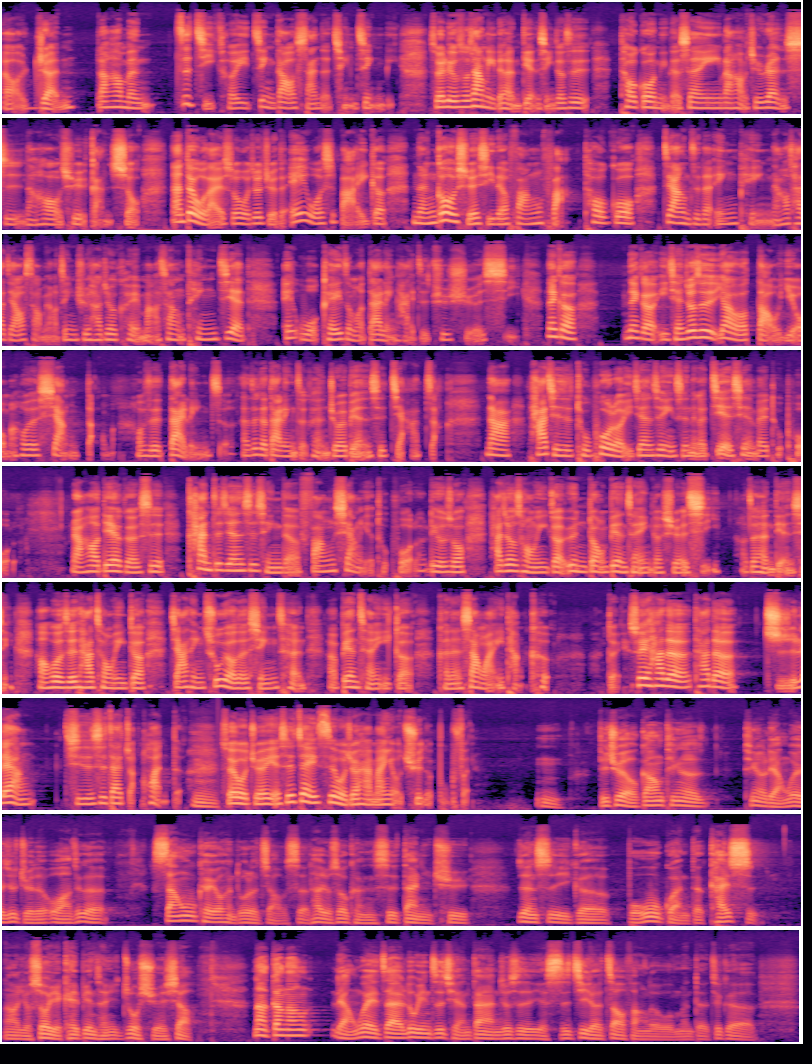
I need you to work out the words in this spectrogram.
呃人，让他们。自己可以进到山的情境里，所以，例如说像你的很典型，就是透过你的声音，让他去认识，然后去感受。但对我来说，我就觉得，哎，我是把一个能够学习的方法，透过这样子的音频，然后他只要扫描进去，他就可以马上听见，哎，我可以怎么带领孩子去学习？那个。那个以前就是要有导游嘛，或者向导，或是带领者。那这个带领者可能就会变成是家长。那他其实突破了一件事情，是那个界限被突破了。然后第二个是看这件事情的方向也突破了。例如说，他就从一个运动变成一个学习，啊，这很典型。好，或者是他从一个家庭出游的行程啊，变成一个可能上完一堂课。对，所以他的他的质量。其实是在转换的，嗯，所以我觉得也是这一次，我觉得还蛮有趣的部分。嗯，的确，我刚刚听了听了两位，就觉得哇，这个山屋可以有很多的角色，它有时候可能是带你去认识一个博物馆的开始，那有时候也可以变成一座学校。那刚刚两位在录音之前，当然就是也实际的造访了我们的这个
